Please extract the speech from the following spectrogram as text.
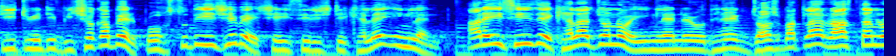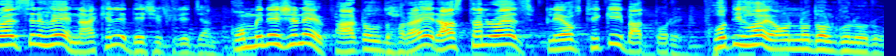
টি টোয়েন্টি বিশ্বকাপের প্রস্তুতি হিসেবে সেই সিরিজটি খেলে ইংল্যান্ড। আর এই সিরিজে খেলার জন্য ইংল্যান্ডের অধিনায়ক জশ বাটলার রাজস্থান রয়্যালসের হয়ে না খেলে দেশে ফিরে যান। কম্বিনেশনে ফাটল ধরায় রাজস্থান রয়্যালস প্লে অফ থেকেই বাদ পড়ে। ক্ষতি হয় অন্য দলগুলোরও।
